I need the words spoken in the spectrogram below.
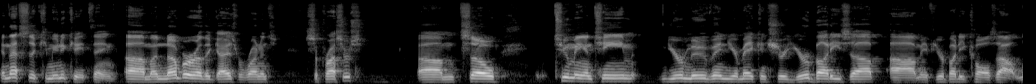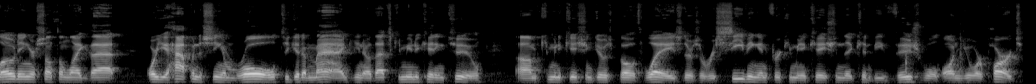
and that's the communicate thing. Um, a number of the guys were running suppressors. Um, so, two man team, you're moving, you're making sure your buddy's up. Um, if your buddy calls out loading or something like that, or you happen to see him roll to get a mag, you know, that's communicating too. Um, communication goes both ways. There's a receiving end for communication that can be visual on your part,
